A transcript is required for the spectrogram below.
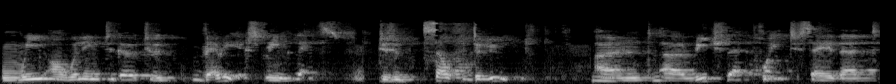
we are willing to go to very extreme lengths to self-delude and uh, reach that point to say that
